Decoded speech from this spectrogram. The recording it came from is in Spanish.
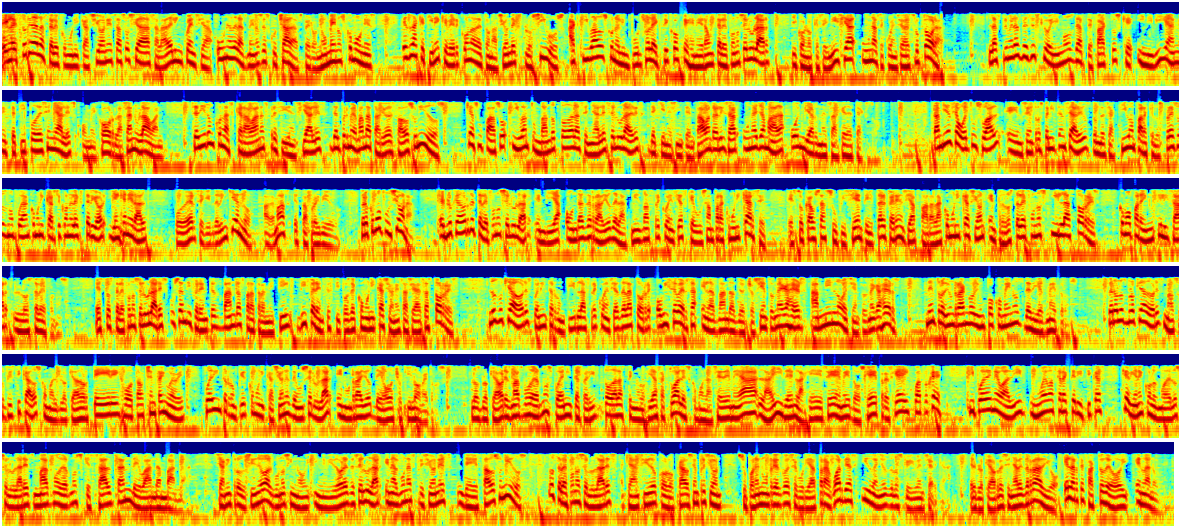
En la historia de las telecomunicaciones asociadas a la delincuencia, una de las menos escuchadas, pero no menos comunes, es la que tiene que ver con la detonación de explosivos activados con el impulso eléctrico que genera un teléfono celular y con lo que se inicia una secuencia destructora. Las primeras veces que oímos de artefactos que inhibían este tipo de señales, o mejor, las anulaban, se dieron con las caravanas presidenciales del primer mandatario de Estados Unidos, que a su paso iban tumbando todas las señales celulares de quienes intentaban realizar una llamada o enviar un mensaje de texto. También se ha vuelto usual en centros penitenciarios donde se activan para que los presos no puedan comunicarse con el exterior y en general poder seguir delinquiendo. Además, está prohibido. Pero ¿cómo funciona? El bloqueador de teléfono celular envía ondas de radio de las mismas frecuencias que usan para comunicarse. Esto causa suficiente interferencia para la comunicación entre los teléfonos y las torres, como para inutilizar los teléfonos. Estos teléfonos celulares usan diferentes bandas para transmitir diferentes tipos de comunicaciones hacia esas torres. Los bloqueadores pueden interrumpir las frecuencias de la torre o viceversa en las bandas de 800 MHz a 1900 MHz, dentro de un rango de un poco menos de 10 metros. Pero los bloqueadores más sofisticados, como el bloqueador TRJ89, pueden interrumpir comunicaciones de un celular en un radio de 8 kilómetros. Los bloqueadores más modernos pueden interferir todas las tecnologías actuales como la CDMA, la IDEN, la GSM, 2G, 3G y 4G y pueden evadir nuevas características que vienen con los modelos celulares más modernos que saltan de banda en banda. Se han introducido algunos inhibidores de celular en algunas prisiones de Estados Unidos. Los teléfonos celulares que han sido colocados en prisión suponen un riesgo de seguridad para guardias y dueños de los que viven cerca. El bloqueador de señales de radio, el artefacto de hoy en la nube.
